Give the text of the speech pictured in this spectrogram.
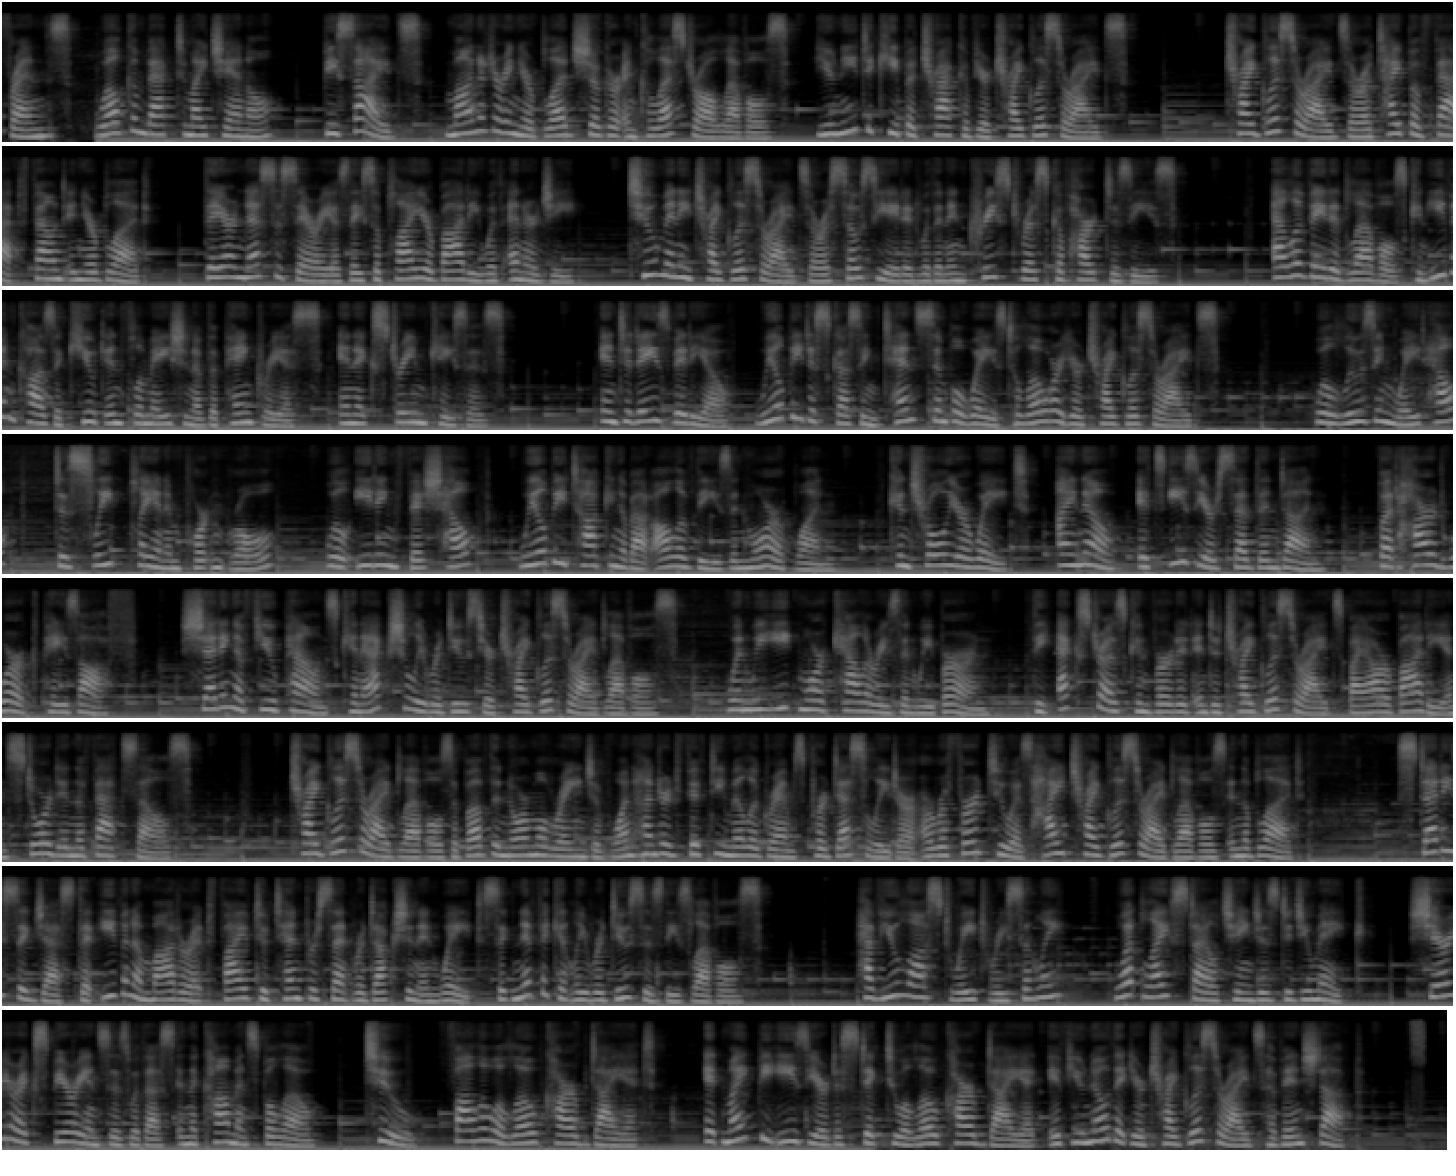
friends, welcome back to my channel. Besides, monitoring your blood sugar and cholesterol levels, you need to keep a track of your triglycerides. Triglycerides are a type of fat found in your blood. They are necessary as they supply your body with energy. Too many triglycerides are associated with an increased risk of heart disease. Elevated levels can even cause acute inflammation of the pancreas, in extreme cases. In today's video, we'll be discussing 10 simple ways to lower your triglycerides. Will losing weight help? Does sleep play an important role? Will eating fish help? We'll be talking about all of these and more. 1. Control your weight. I know, it's easier said than done. But hard work pays off. Shedding a few pounds can actually reduce your triglyceride levels. When we eat more calories than we burn, the extra is converted into triglycerides by our body and stored in the fat cells. Triglyceride levels above the normal range of 150 mg per deciliter are referred to as high triglyceride levels in the blood. Studies suggest that even a moderate 5 to 10% reduction in weight significantly reduces these levels. Have you lost weight recently? What lifestyle changes did you make? Share your experiences with us in the comments below. 2. Follow a low-carb diet. It might be easier to stick to a low-carb diet if you know that your triglycerides have inched up.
